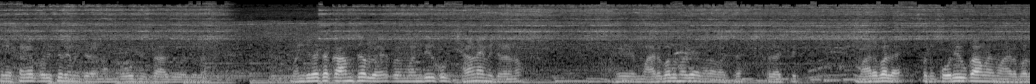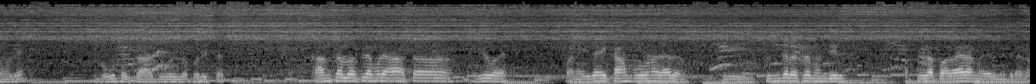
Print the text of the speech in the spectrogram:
तर असा काय परिसर आहे मित्रांनो बघू शकता आजूबाजूला. मंदिराचं काम चालू आहे पण मंदिर खूप छान आहे मित्रांनो. हे मार्बलमध्ये आहे मला वाटतं कदाचित. मार्बल आहे पण कोरीव काम आहे मार्बलमध्ये. बघू शकता आजूबाजूचा परिसर. काम चालू असल्यामुळे हा असा व्ह्यू आहे. पण एकदा हे काम पूर्ण झालं की सुंदर असं मंदिर आपल्याला बघायला मिळेल मित्रांनो.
